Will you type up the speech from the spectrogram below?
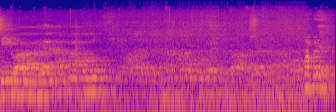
ಶಿವಾಯ ನಮೋ. ನಮ್ಮ ಕಡೆ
